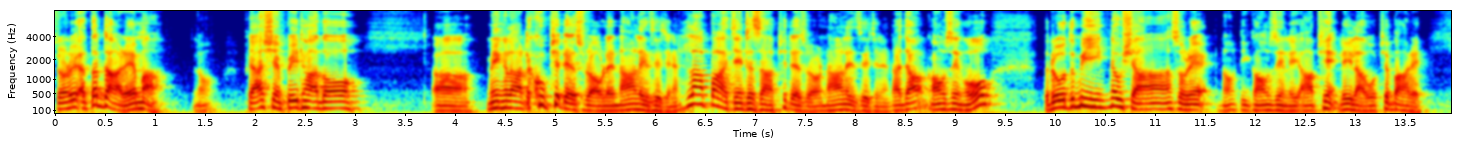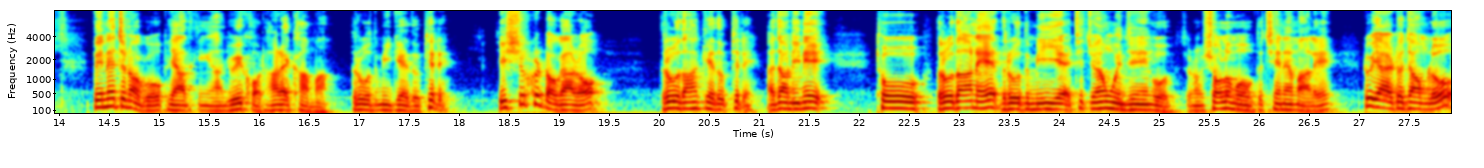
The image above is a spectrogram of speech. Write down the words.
ကျွန်တော်တို့အသက်တာထဲမှာနော်ဘုရားရှင်ပေးထားသောအာမင်္ဂလာတစ်ခုဖြစ်တယ်ဆိုတာကိုလည်းနားလည်စေခြင်းနဲ့လှပခြင်းတစားဖြစ်တယ်ဆိုတာကိုနားလည်စေခြင်းနဲ့ဒါကြောင့်ခေါင်းစဉ်ကိုသူတို့သမီးနှုတ်ရှာဆိုတဲ့နော်ဒီခေါင်းစဉ်လေးအားဖြင့်လေ့လာဖို့ဖြစ်ပါတယ်။သင်နဲ့ကျွန်တော်ကိုဘုရားသခင်ကရွေးခေါ်ထားတဲ့အခါမှာသူတို့သမီးကဲ့သို့ဖြစ်တယ်။ယေရှုခရစ်တော်ကတော့ သူတို့သားကဲ့သို့ဖြစ်တယ်။အဲကြောင့်ဒီနေ့ထိုသူတို့သားနဲ့သူတို့သမီးရဲ့ချစ်ကျွမ်းဝင်ခြင်းကိုကျွန်တော်ရှောလမုန်သချင်းထဲမှာလည်းတွေ့ရတဲ့အတွက်ကြောင့်မလို့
